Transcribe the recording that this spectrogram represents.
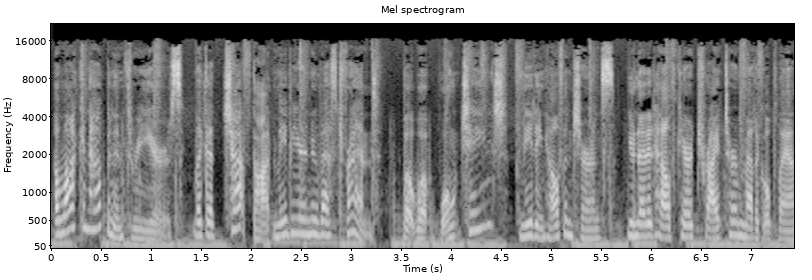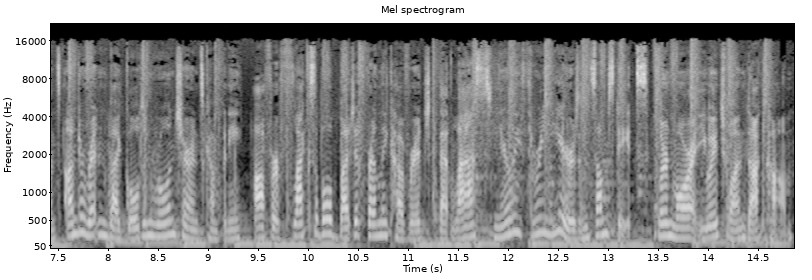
A lot can happen in three years, like a chatbot may be your new best friend. But what won't change? Needing health insurance. United Healthcare Tri Term Medical Plans, underwritten by Golden Rule Insurance Company, offer flexible, budget friendly coverage that lasts nearly three years in some states. Learn more at uh1.com.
